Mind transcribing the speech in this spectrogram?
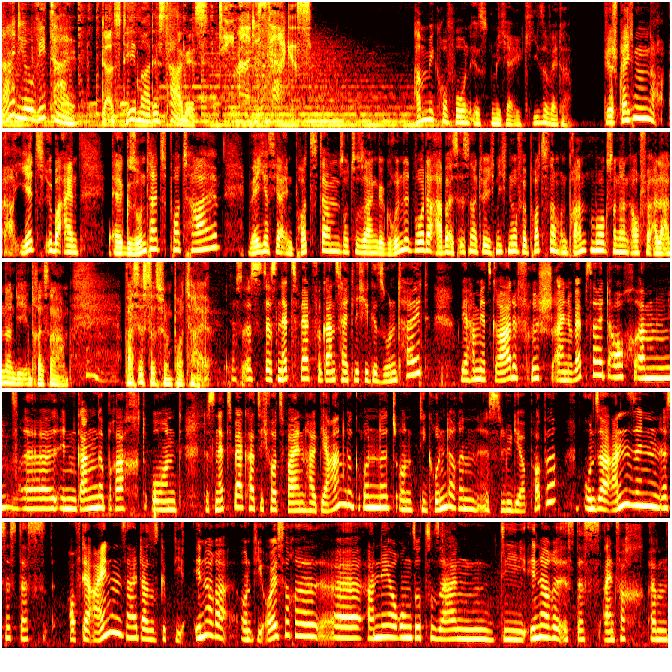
Radio Vital. Das Thema des Tages. Thema des Tages. Am Mikrofon ist Michael Kiesewetter. Wir sprechen jetzt über ein äh, Gesundheitsportal, welches ja in Potsdam sozusagen gegründet wurde, aber es ist natürlich nicht nur für Potsdam und Brandenburg, sondern auch für alle anderen, die Interesse haben. Was ist das für ein Portal? Das ist das Netzwerk für ganzheitliche Gesundheit. Wir haben jetzt gerade frisch eine Website auch ähm, äh, in Gang gebracht und das Netzwerk hat sich vor zweieinhalb Jahren gegründet und die Gründerin ist Lydia Poppe. Unser Ansinnen ist es, dass auf der einen Seite, also es gibt die innere und die äußere äh, Annäherung sozusagen. Die innere ist, dass einfach ähm,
